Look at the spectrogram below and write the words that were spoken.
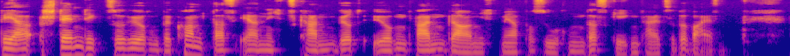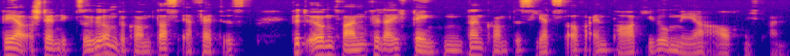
Wer ständig zu hören bekommt, dass er nichts kann, wird irgendwann gar nicht mehr versuchen, das Gegenteil zu beweisen. Wer ständig zu hören bekommt, dass er fett ist, wird irgendwann vielleicht denken, dann kommt es jetzt auf ein paar Kilo mehr auch nicht an.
